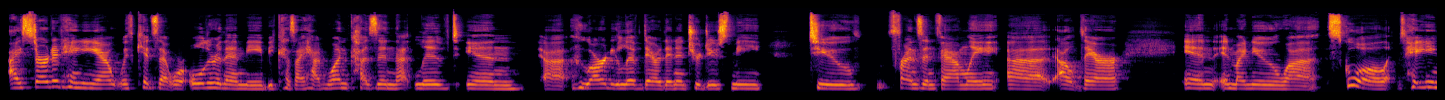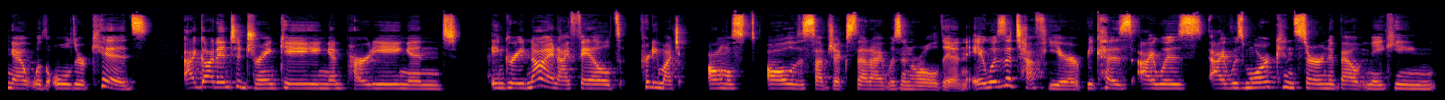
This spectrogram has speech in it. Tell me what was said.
I started hanging out with kids that were older than me because I had one cousin that lived in uh, who already lived there that introduced me to friends and family uh, out there in in my new uh, school. hanging out with older kids I got into drinking and partying. And in grade nine, I failed pretty much almost all of the subjects that I was enrolled in. It was a tough year because I was I was more concerned about making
